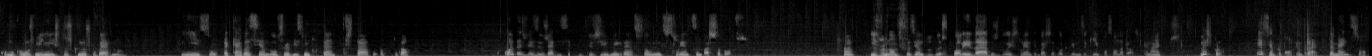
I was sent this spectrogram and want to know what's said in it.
como com os ministros que nos governam. E isso acaba sendo um serviço importante prestado a Portugal. Quantas vezes eu já disse que os imigrantes são excelentes embaixadores? Hã? Isso verdade. não desfazendo das qualidades do excelente embaixador que temos aqui em função da Bélgica, não é? Mas pronto, é sempre bom lembrar. Também somos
